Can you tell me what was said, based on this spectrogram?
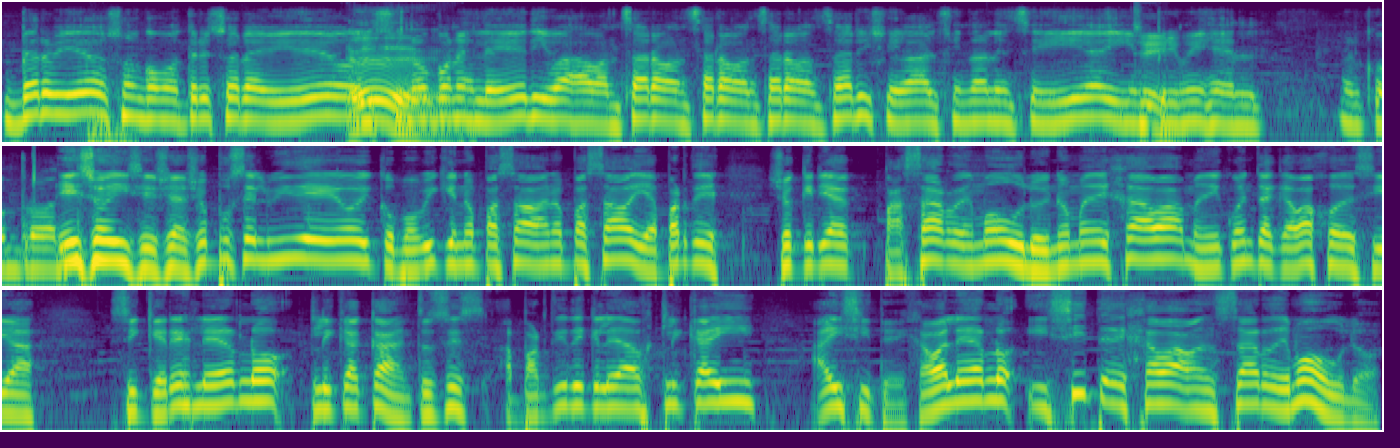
Ver video son como tres horas de video y si Eh. no pones leer y vas a avanzar, avanzar, avanzar, avanzar y llegás al final enseguida y Sí. imprimís el, el. Eso hice, o yo puse el video y como vi que no pasaba, no pasaba, y aparte yo quería pasar de módulo y no me dejaba, me di cuenta que abajo decía, si querés leerlo, clic acá. Entonces, a partir de que le dabas clic ahí, ahí sí te dejaba leerlo y sí te dejaba avanzar de módulo.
